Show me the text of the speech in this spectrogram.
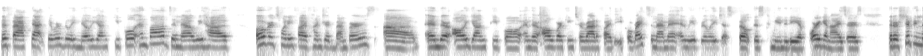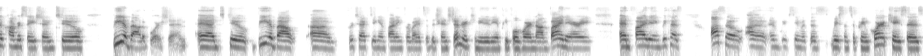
the fact that there were really no young people involved, and now we have over 2,500 members, um, and they're all young people, and they're all working to ratify the Equal Rights Amendment. And we've really just built this community of organizers that are shifting the conversation to be about abortion and to be about um, protecting and fighting for rights of the transgender community and people who are non-binary, and fighting because also, uh, and we've seen with this recent Supreme Court cases.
